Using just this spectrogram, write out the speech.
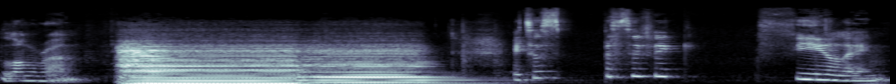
long run. Feeling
